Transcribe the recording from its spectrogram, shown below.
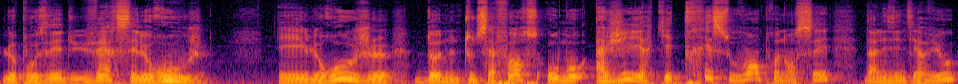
l'opposé du vert, c'est le rouge. Et le rouge donne toute sa force au mot agir, qui est très souvent prononcé dans les interviews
